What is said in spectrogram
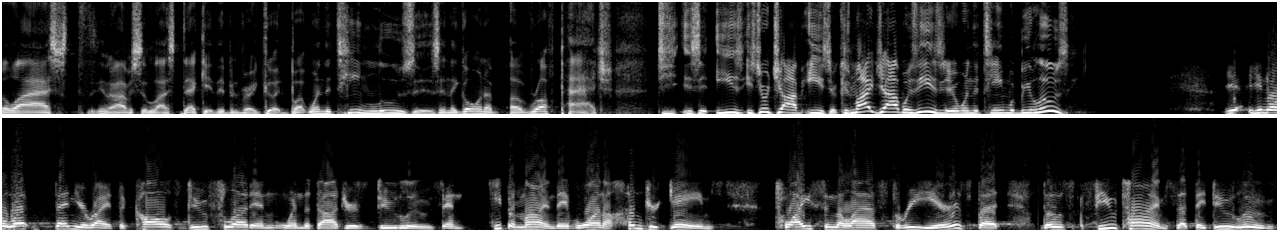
the last, you know, obviously the last decade they've been very good. But when the team loses and they go in a, a rough patch, you- is it easy? Is your job easier? Because my job was easier when the team would be losing. Yeah, you know what, Ben? You're right. The calls do flood in when the Dodgers do lose, and keep in mind they've won a hundred games twice in the last three years. But those few times that they do lose,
